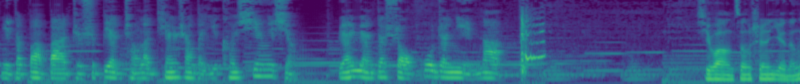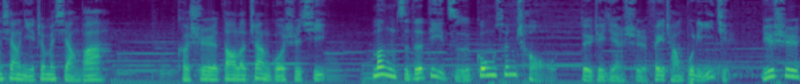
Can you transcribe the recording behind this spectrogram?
你的爸爸只是变成了天上的一颗星星，远远的守护着你呢。希望曾参也能像你这么想吧。可是到了战国时期，孟子的弟子公孙丑对这件事非常不理解，于是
